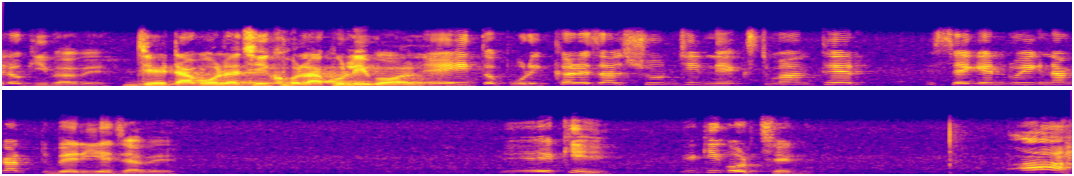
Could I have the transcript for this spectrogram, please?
এলো কীভাবে? যেটা বলেছি খোলাখুলি বল। এই তো পরীক্ষার রেজাল্ট শুনছি নেক্সট মান্থের সেকেন্ড উইক নাগাদ বেরিয়ে যাবে। এ কি? এ কি করছেন? আহ!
